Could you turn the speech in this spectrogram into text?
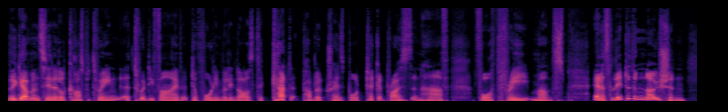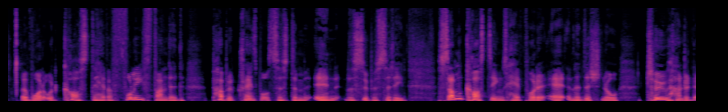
The government said it'll cost between uh, 25 to 40 million dollars to cut public transport ticket prices in half for three months, and it's led to the notion of what it would cost to have a fully funded public transport system in the super city. Some costings have put it at an additional 200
